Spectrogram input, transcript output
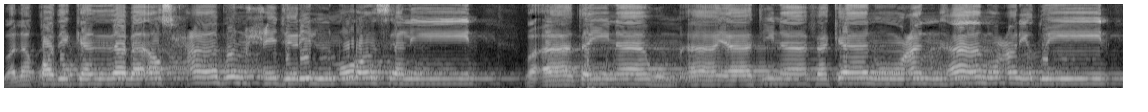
وَلَقَدْ كَذَّبَ أَصْحَابُ الْحِجْرِ الْمُرْسَلِينَ وَآتَيْنَاهُمْ آيَاتِنَا فَكَانُوا عَنْهَا مُعْرِضِينَ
